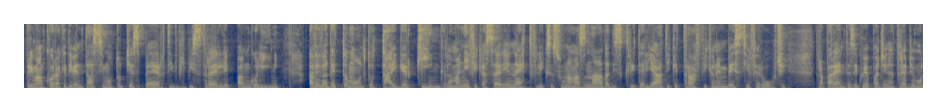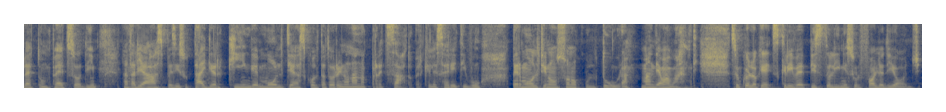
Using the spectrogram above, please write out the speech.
prima ancora che diventassimo tutti esperti di pipistrelli e pangolini, aveva detto molto Tiger King, la magnifica serie Netflix su una masnada di scriteriati che trafficano in bestie feroci. Tra parentesi, qui a pagina 3 abbiamo letto un pezzo di Natalia Aspesi su Tiger King e molti ascoltatori non hanno apprezzato perché le serie tv per molti non sono cultura, ma andiamo avanti su quello che scrive Pistolini sul foglio di oggi.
